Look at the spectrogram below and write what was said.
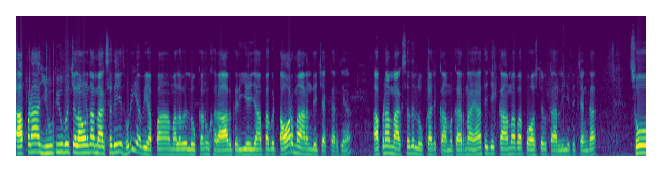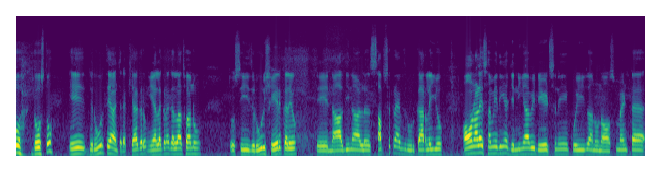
ਆਪਣਾ YouTube ਚਲਾਉਣ ਦਾ ਮਕਸਦ ਇਹ ਥੋੜੀ ਆ ਵੀ ਆਪਾਂ ਮਤਲਬ ਲੋਕਾਂ ਨੂੰ ਖਰਾਬ ਕਰੀਏ ਜਾਂ ਆਪਾਂ ਕੋਈ ਟੌਰ ਮਾਰਨ ਦੇ ਚੱਕਰ 'ਚ ਆ ਆਪਣਾ ਮਕਸਦ ਲੋਕਾਂ 'ਚ ਕੰਮ ਕਰਨਾ ਆ ਤੇ ਜੇ ਕੰਮ ਆਪਾਂ ਪੋਜ਼ਿਟਿਵ ਕਰ ਲਈਏ ਤੇ ਚੰਗਾ। ਸੋ ਦੋਸਤੋ, ਇਹ ਜ਼ਰੂਰ ਧਿਆਨ 'ਚ ਰੱਖਿਆ ਕਰੋ। ਇਹ ਲੱਗਣ ਗੱਲਾਂ ਤੁਹਾਨੂੰ ਤੁਸੀਂ ਜ਼ਰੂਰ ਸ਼ੇਅਰ ਕਰਿਓ ਤੇ ਨਾਲ ਦੀ ਨਾਲ ਸਬਸਕ੍ਰਾਈਬ ਜ਼ਰੂਰ ਕਰ ਲਈਓ। ਆਉਣ ਵਾਲੇ ਸਮੇਂ ਦੀਆਂ ਜਿੰਨੀਆਂ ਵੀ ਡੇਟਸ ਨੇ, ਕੋਈ ਤੁਹਾਨੂੰ ਅਨਾਉਂਸਮੈਂਟ ਹੈ,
